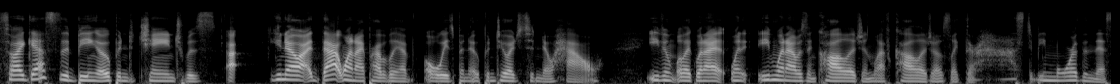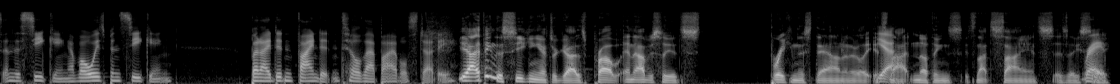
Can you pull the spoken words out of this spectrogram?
So I guess the being open to change was, uh, you know, I, that one I probably have always been open to. I just didn't know how. Even like when I when even when I was in college and left college, I was like, there has to be more than this. And the seeking, I've always been seeking, but I didn't find it until that Bible study. Yeah, I think the seeking after God is probably, and obviously it's breaking this down, and they're like, it's Yeah. not, nothing's, it's not science, as they say. Right.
